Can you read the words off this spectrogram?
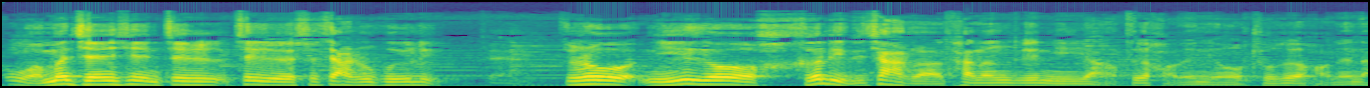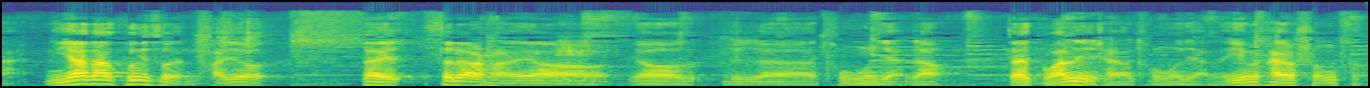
我们坚信这是这个是价值规律。就是你有合理的价格，它能给你养最好的牛，出最好的奶。你让它亏损，它就在饲料上要要这个偷工减料，在管理上要偷工减料，因为它要生存。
